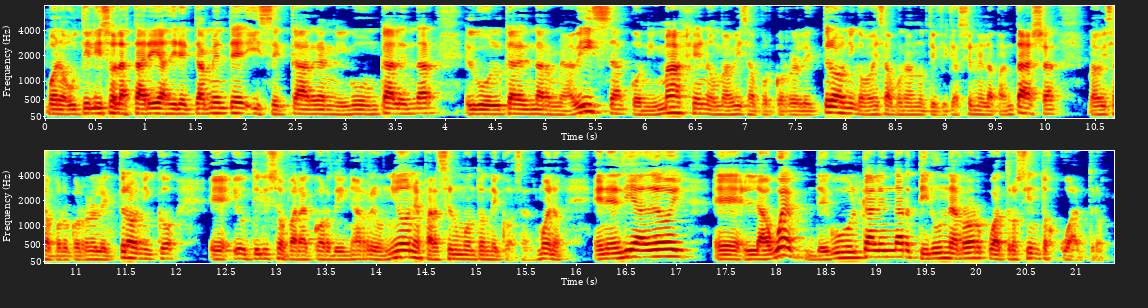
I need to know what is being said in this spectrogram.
bueno, utilizo las tareas directamente y se cargan en el Google Calendar. El Google Calendar me avisa con imagen o me avisa por correo electrónico, me avisa por una notificación en la pantalla, me avisa por correo electrónico. Eh, y utilizo para coordinar reuniones, para hacer un montón de cosas. Bueno, en el día de hoy eh, la web de Google Calendar tiró un error 404.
